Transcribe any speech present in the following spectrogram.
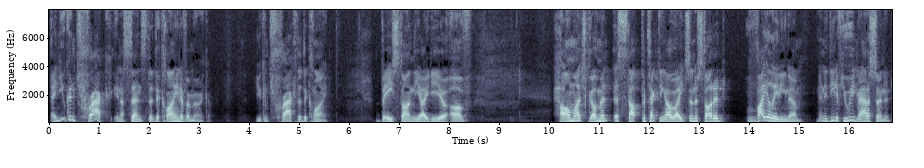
And you can track, in a sense, the decline of America. You can track the decline based on the idea of how much government has stopped protecting our rights and has started violating them. And indeed, if you read Madison and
